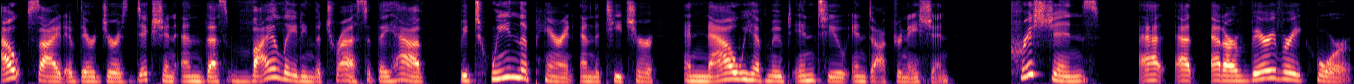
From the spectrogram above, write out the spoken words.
outside of their jurisdiction and thus violating the trust that they have between the parent and the teacher. And now we have moved into indoctrination. Christians, at, at, at our very, very core,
